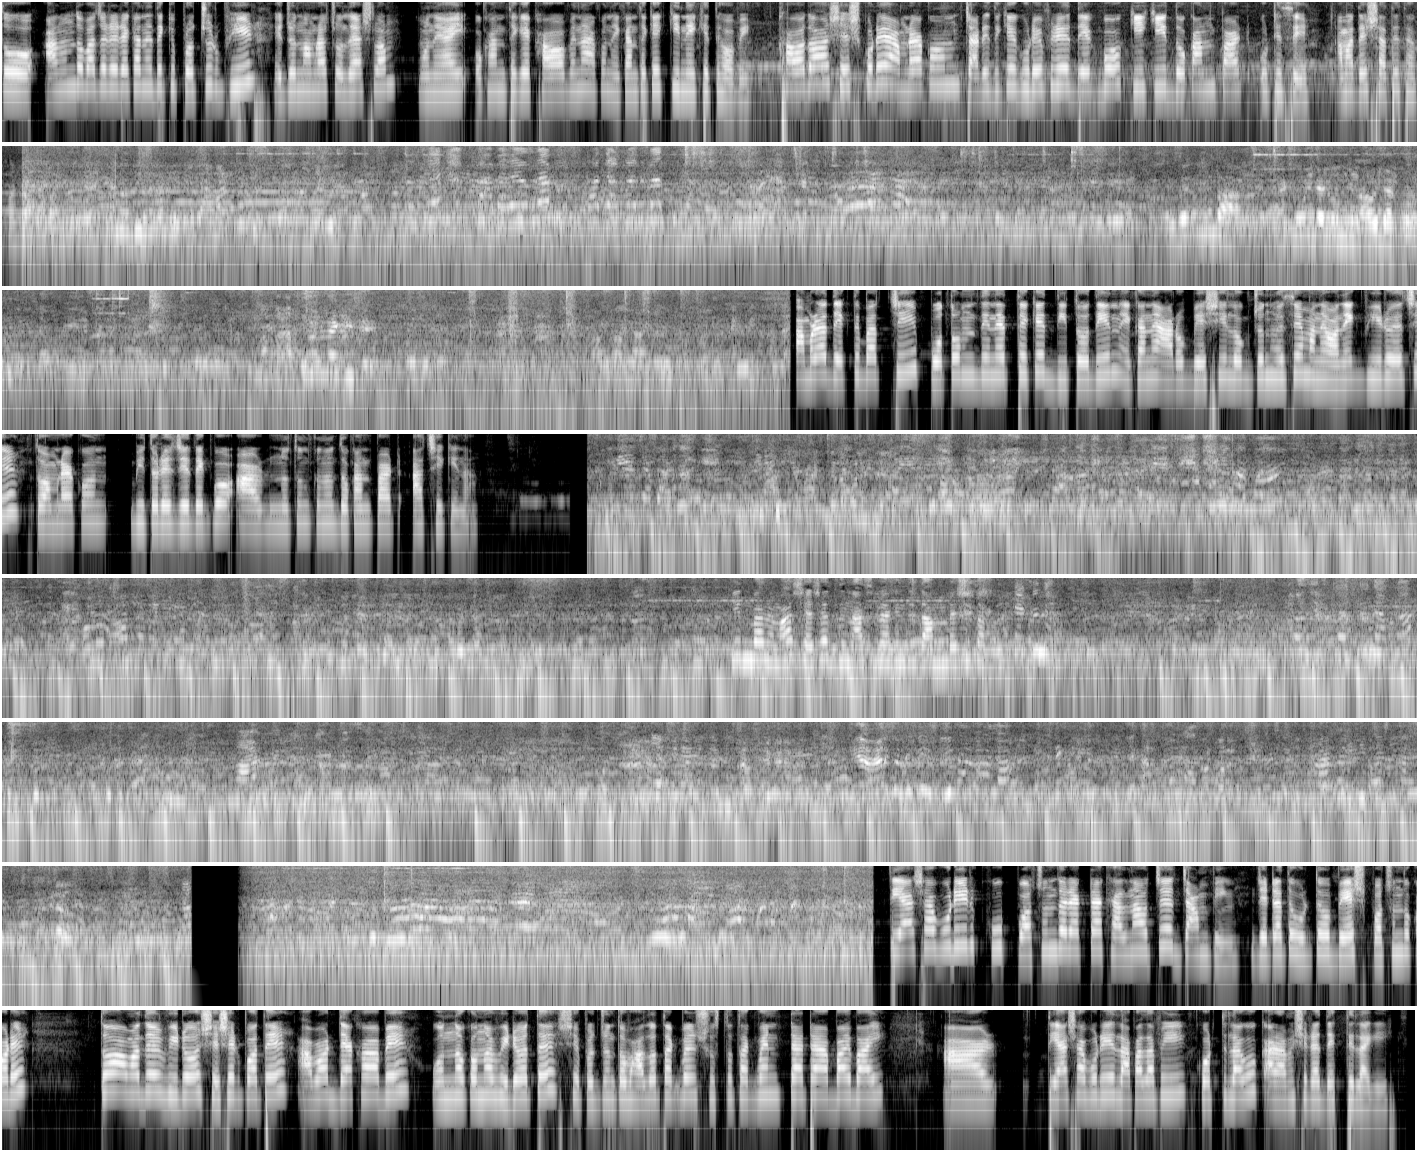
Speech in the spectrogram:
তো আনন্দবাজারের এখানে দেখি প্রচুর ভিড় এর জন্য আমরা চলে আসলাম। মনে হয় ওখান থেকে খাওয়া হবে না, এখন এখান থেকে কিনে খেতে হবে। খাওয়া দাওয়া শেষ করে আমরা এখন চারিদিকে ঘুরে ফিরে দেখব কি কি দোকানপাট উঠেছে। আমাদের সাথে থাকুন। বেলুন ওই দেখো। আমরা দেখতে পাচ্ছি প্রথম দিনের থেকে দ্বিতীয় দিন এখানে আরও বেশি লোকজন হয়েছে মানে অনেক ভিড় হয়েছে। তো আমরা এখন ভিতরে যে দেখব আর নতুন কোনো দোকানপাট আছে কিনা। কিনবা না মা শেষের দিন আসলে কিন্তু দাম বেশি তখন তিয়াশা বুড়ির খুব পছন্দের একটা খেলনা হচ্ছে জাম্পিং, যেটাতে উঠতেও বেশ পছন্দ করে। তো আমাদের ভিডিও শেষের পথে আবার দেখা হবে অন্য কোনো ভিডিওতে। সে পর্যন্ত ভালো থাকবেন, সুস্থ থাকবেন, টাটা, বাই বাই। আর তিয়াশা বুড়ি লাফালাফি করতে লাগুক, আর আমি সেটা দেখতে লাগি।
